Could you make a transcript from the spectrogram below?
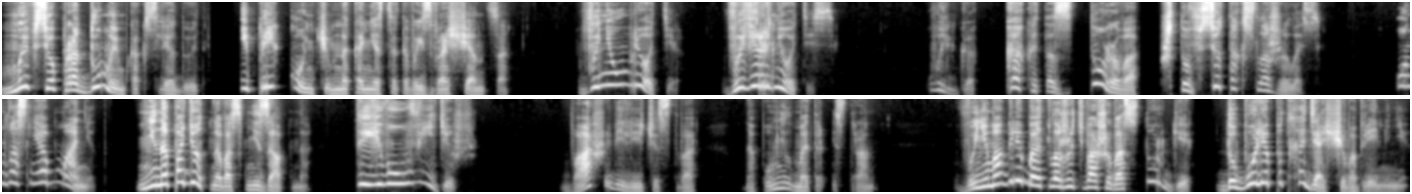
«Мы все продумаем как следует и прикончим, наконец, этого извращенца. Вы не умрете, вы вернетесь. Ольга, как это здорово, что все так сложилось! Он вас не обманет не нападет на вас внезапно. ты его увидишь. — Ваше Величество, — напомнил мэтр Истран, — вы не могли бы отложить ваши восторги до более подходящего времени?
